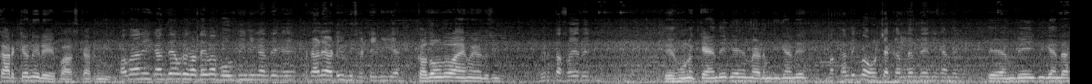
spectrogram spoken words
ਕਰਕੇ ਨਹੀਂ ਰੇ ਪਾਸ ਕਰਨੀ ਪਤਾ ਨਹੀਂ ਕਹਿੰਦੇ ਉਹ ਸਾਡੇ ਵਾ ਬੋਲਦੀ ਨਹੀਂ ਕਹਿੰਦੇ ਕਿ ਪਟਿਆਲੇ ਆਡੀ ਵੀ ਛੱਟੀ ਵੀ ਹੈ। ਕਦੋਂ ਤੋਂ ਆਏ ਹੋਏ ਆ ਤੁਸੀਂ? ਫਿਰ ਦਸ ਵਜੇ ਦੇ ਜੀ ਤੇ ਹੁਣ ਕਹਿੰਦੇ ਕਿ ਮੈਡਮ ਕੀ ਕਹਿੰਦੇ? ਮੈਂ ਕਹਿੰਦੇ ਕਿ ਹੋਰ ਚੱਕਰ ਲੈਂਦੇ ਨਹੀਂ ਕਹਿੰਦੇ। ਤੇ ਐਮਵੀਆਈ ਕੀ ਕਹਿੰਦਾ?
